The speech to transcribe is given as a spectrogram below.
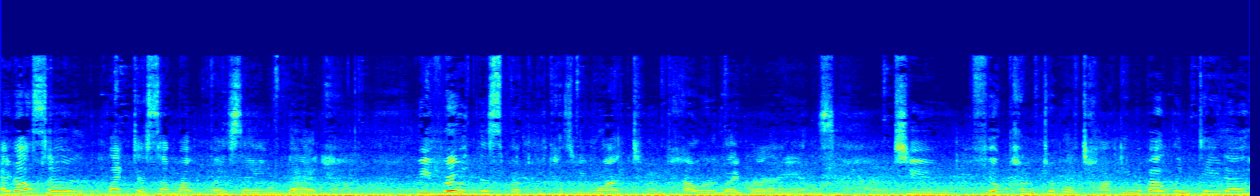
I'd also like to sum up by saying that we wrote this book because we want to empower librarians to feel comfortable talking about linked data,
